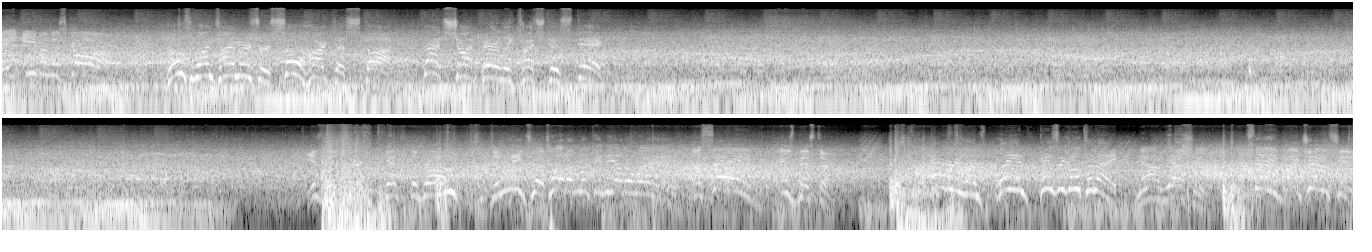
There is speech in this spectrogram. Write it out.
They even the score. Those one-timers are so hard to stop. That shot barely touched his stick. The draw. Demitra caught him looking the other way. A save. Isbister. Everyone's playing physical tonight. Now Yashin. Saved by Johnson.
